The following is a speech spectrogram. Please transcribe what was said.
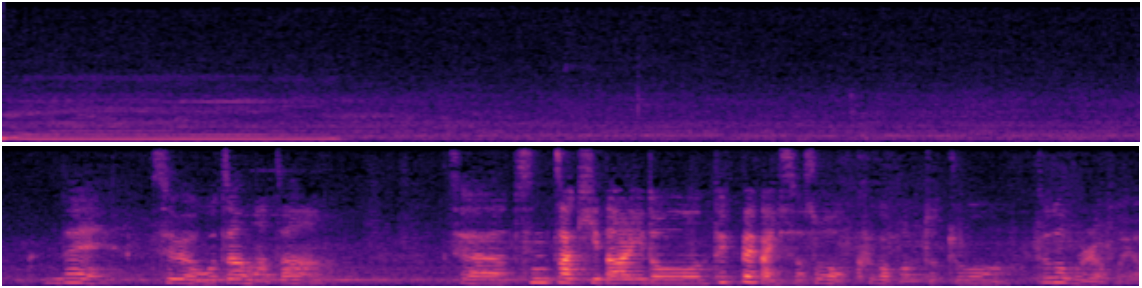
음... 근데 집에 오자마자 제가 진짜 기다리던 택배가 있어서 그거 먼저 좀 뜯어보려고요.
